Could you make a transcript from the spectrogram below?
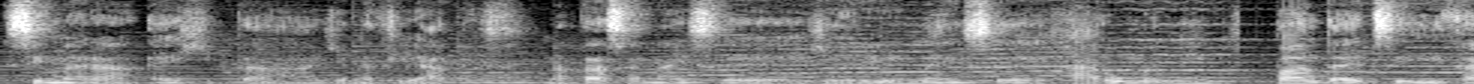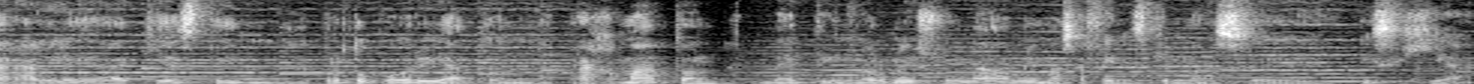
σήμερα έχει τα γενέθλιά της. Νατάσα να είσαι γερή, να είσαι χαρούμενη, πάντα έτσι θαραλέα και στην πρωτοπορία των πραγμάτων με την ορμή σου να μην μας αφήνεις και μας ε, ησυχία.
